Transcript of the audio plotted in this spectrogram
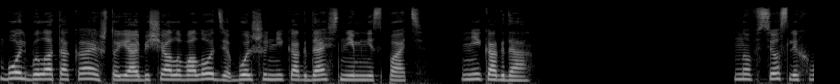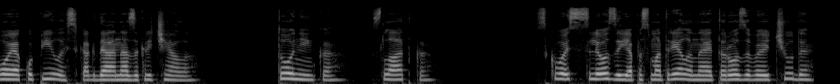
Боль была такая, что я обещала Володе больше никогда с ним не спать. Никогда. Но все с лихвой окупилось, когда она закричала. Тоненько, сладко. Сквозь слезы я посмотрела на это розовое чудо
